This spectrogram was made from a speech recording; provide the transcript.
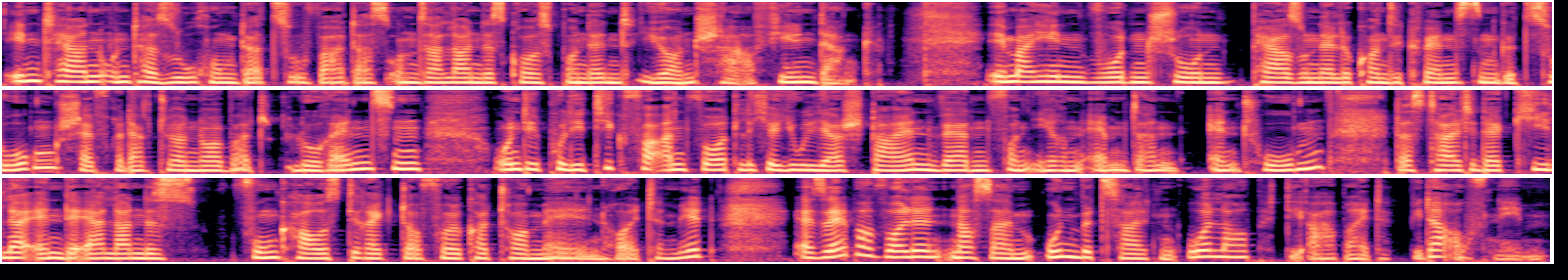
internen Untersuchung dazu war das unser Landeskorrespondent Jörn Schaar. Vielen Dank. Immerhin wurden schon personelle Konsequenzen gezogen. Chefredakteur Norbert Lorenzen und die Politikverantwortliche Julia Stein werden von ihren Ämtern enthoben. Das teilte der Kieler NDR Landes Funkhausdirektor Volker Tormellen heute mit. Er selber wolle nach seinem unbezahlten Urlaub die Arbeit wieder aufnehmen.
